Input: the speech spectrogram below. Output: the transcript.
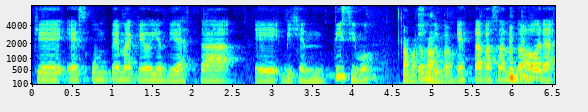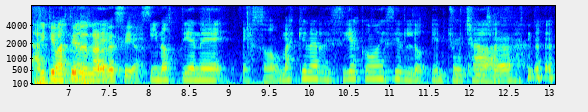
que es un tema que hoy en día está eh, vigentísimo. Está pasando. Está pasando ahora. Y que nos tiene enardecidas. Y nos tiene eso, más que enardecidas, ¿cómo decirlo? Enchuchadas.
